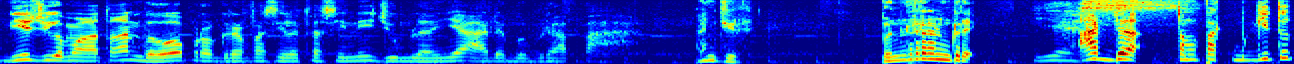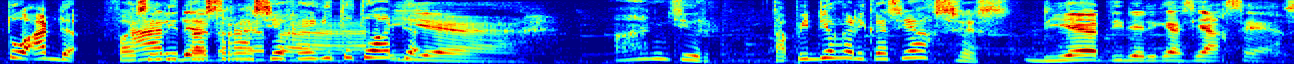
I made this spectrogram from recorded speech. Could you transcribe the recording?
dia juga mengatakan bahwa program fasilitas ini jumlahnya ada beberapa. anjir. Beneran, Bre. Yes. Ada tempat begitu tuh ada. Fasilitas Ada rahasia ternyata. kayak gitu tuh ada. Iya. Anjir. Tapi dia nggak dikasih akses. Dia tidak dikasih akses.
